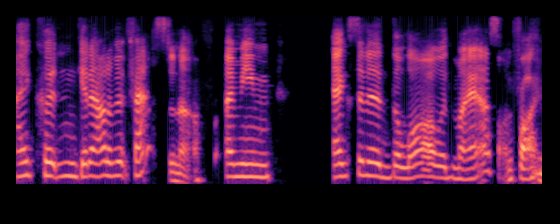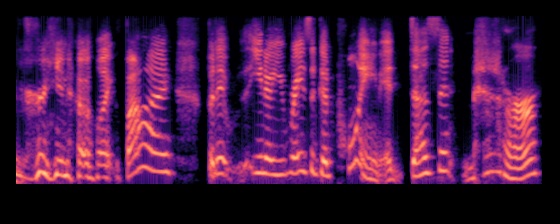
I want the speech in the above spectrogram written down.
I couldn't get out of it fast enough. I mean, exited the law with my ass on fire, you know, like bye. But it, you know, you raise a good point. It doesn't matter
